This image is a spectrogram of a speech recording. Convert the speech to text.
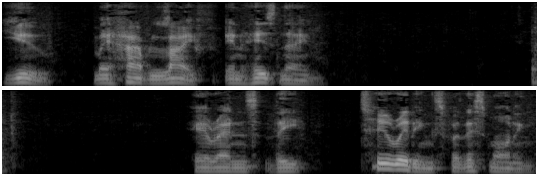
you may have life in his name. Here ends the two readings for this morning.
